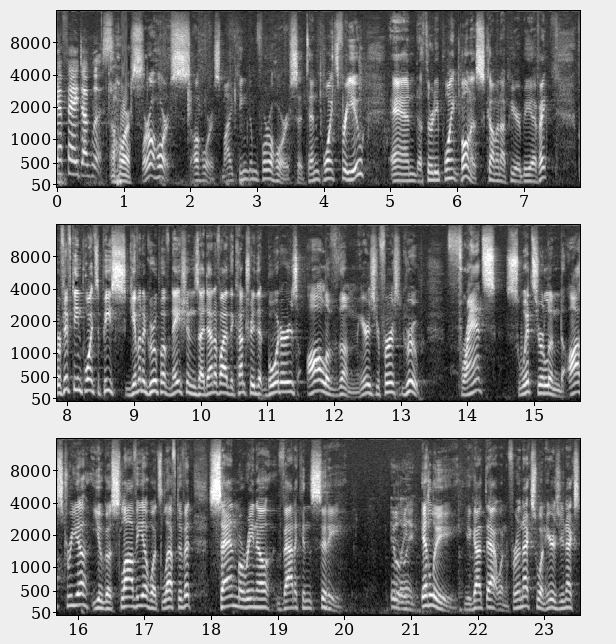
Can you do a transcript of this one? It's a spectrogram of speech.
Um, BFA Douglas. A horse. For a horse. A horse. My kingdom for a horse. At 10 points for you and a 30 point bonus coming up here, BFA. For 15 points apiece, given a group of nations, identify the country that borders all of them. Here's your first group. France, Switzerland, Austria, Yugoslavia, what's left of it, San Marino, Vatican City. Italy. Italy, you got that one. For the next one, here's your next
